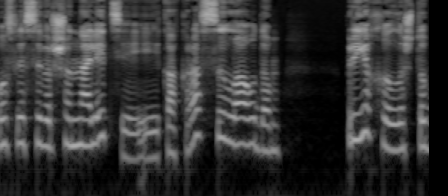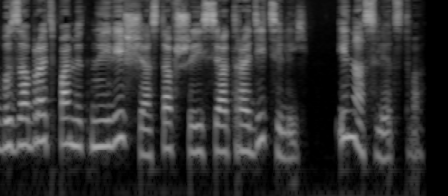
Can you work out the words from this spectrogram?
после совершеннолетия, и как раз с Илаудом. Приехала, чтобы забрать памятные вещи, оставшиеся от родителей, и наследство.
